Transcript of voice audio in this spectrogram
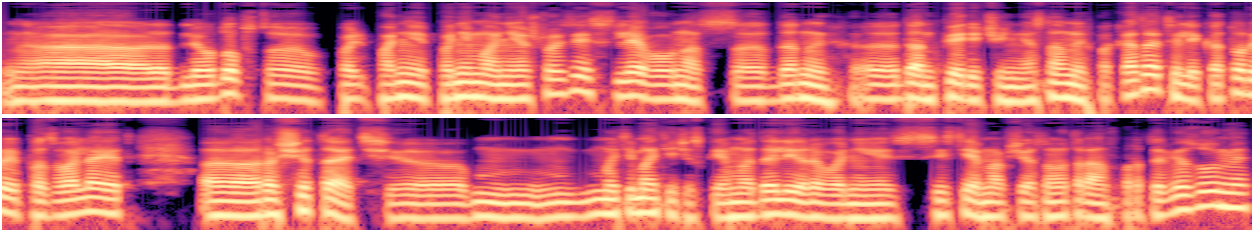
А, для удобства понимания, что здесь слева у нас э, даны, э, дан перечень основных показателей, который позволяет э, рассчитать математическое моделирование системы общественного транспорта в.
